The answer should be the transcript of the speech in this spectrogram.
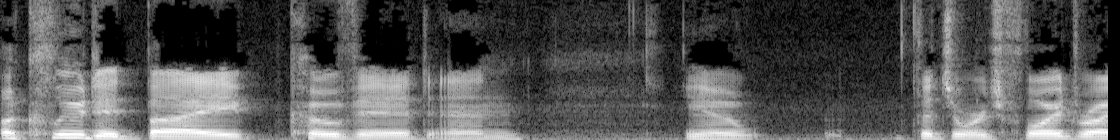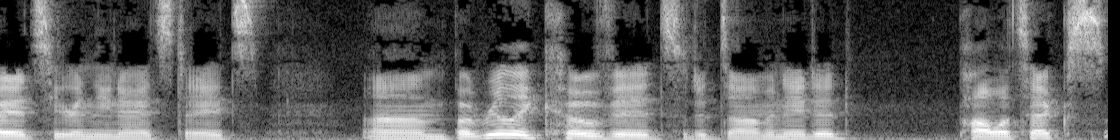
occluded by COVID and, you know, the George Floyd riots here in the United States. Um, but really, COVID sort of dominated politics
